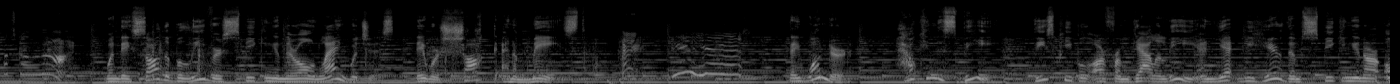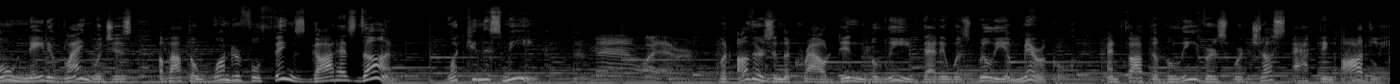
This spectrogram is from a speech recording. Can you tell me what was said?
What's going on? When they saw the believers speaking in their own languages, they were shocked and amazed. Hey, do you hear this? They wondered, how can this be? These people are from Galilee, and yet we hear them speaking in our own native languages about the wonderful things God has done. What can this mean? Nah, whatever. But others in the crowd didn't believe that it was really a miracle and thought the believers were just acting oddly.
